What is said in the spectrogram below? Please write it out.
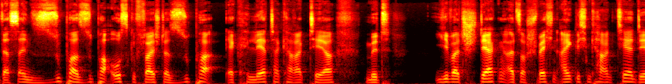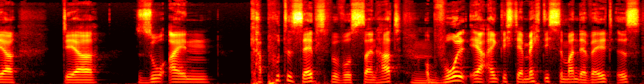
das ist ein super, super ausgefleischter, super erklärter Charakter mit jeweils Stärken als auch Schwächen. Eigentlich ein Charakter, der, der so ein kaputtes Selbstbewusstsein hat, Hm. obwohl er eigentlich der mächtigste Mann der Welt ist,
